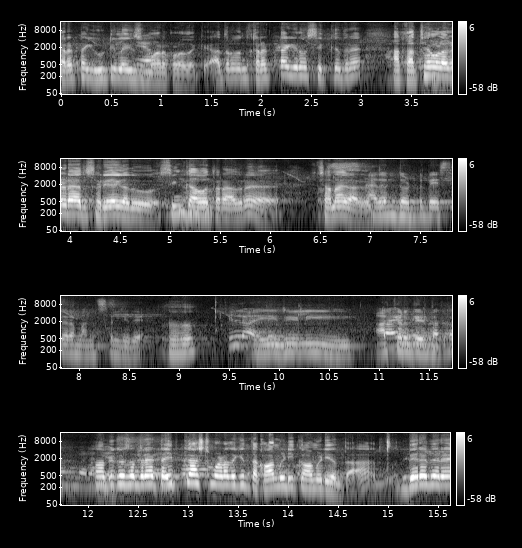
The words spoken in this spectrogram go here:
ಕರೆಕ್ಟಾಗಿ ಯೂಟಿಲೈಸ್ ಮಾಡ್ಕೊಳ್ಳೋದಕ್ಕೆ. ಅದ್ರದ್ದೊಂದು ಕರೆಕ್ಟಾಗಿರೋ ಸಿಕ್ಕಿದ್ರೆ ಆ ಕಥೆ ಒಳಗಡೆ ಅದು ಸರಿಯಾಗಿ ಅದು ಸಿಂಕ್ ಆಗೋ ಥರ ಆದರೆ ಚೆನ್ನಾಗಾಗುತ್ತೆ. ಅದೊಂದು ದೊಡ್ಡ ಬೇಸರ ಮನಸ್ಸಲ್ಲಿದೆ ಐ ರಿಯಲಿ ಆ ಥರದ್ದೇನಾದ್ರು ಹಾಂ ಬಿಕಾಸ್ ಅಂದರೆ ಟೈಪ್ ಕಾಸ್ಟ್ ಮಾಡೋದಕ್ಕಿಂತ ಕಾಮಿಡಿ ಕಾಮಿಡಿ ಅಂತ ಬೇರೆ ಬೇರೆ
